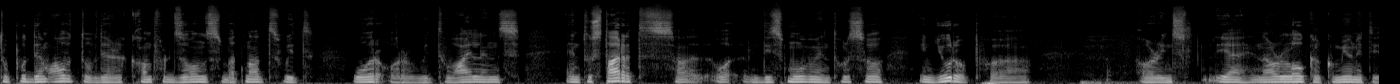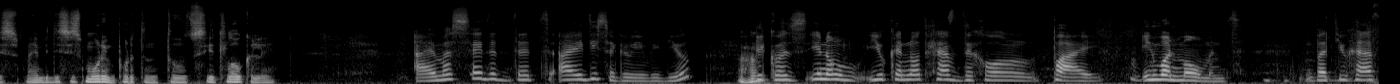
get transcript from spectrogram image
to put them out of their comfort zones, but not with war or with violence, and to start o- this movement also in Europe. Uh, or in yeah in our local communities maybe this is more important to see it locally I must say that, that I disagree with you uh-huh. because you know you cannot have the whole pie in one moment but you have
